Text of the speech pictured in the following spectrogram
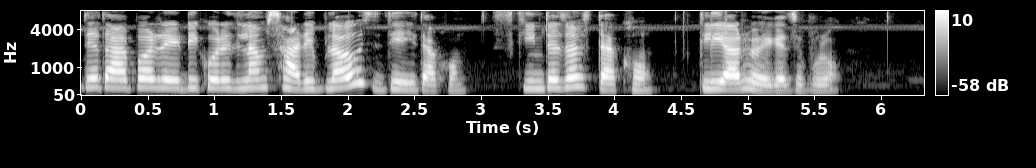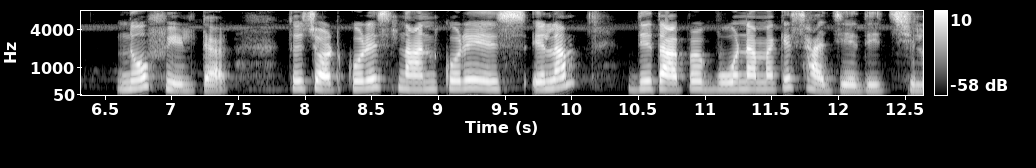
দিয়ে তারপর রেডি করে দিলাম শাড়ি, ব্লাউজ, দিয়েই দেখো, স্কিনটা জাস্ট দেখো ক্লিয়ার হয়ে গেছে পুরো নো ফিল্টার তো চট করে স্নান করে এস, এলাম, দিয়ে তারপর বোন আমাকে সাজিয়ে দিচ্ছিল,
